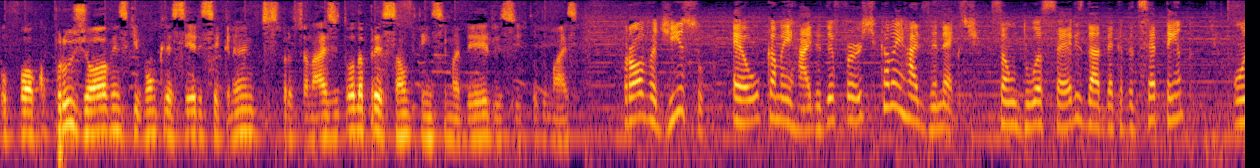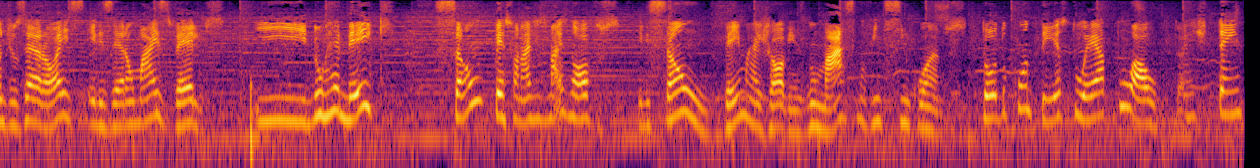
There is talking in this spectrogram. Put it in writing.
o foco para os jovens que vão crescer e ser grandes profissionais e toda a pressão que tem em cima deles e tudo mais. Prova disso é o Kamen Rider The First e Kamen Rider The Next. São duas séries da década de 70 onde os heróis eles eram mais velhos e no remake são personagens mais novos. Eles são bem mais jovens, no máximo 25 anos. Todo o contexto é atual. Então a gente tem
